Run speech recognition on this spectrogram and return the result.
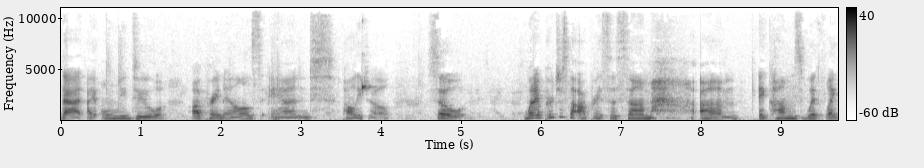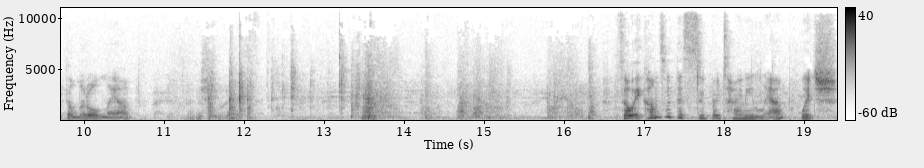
that I only do Apres nails and polygel. So when I purchased the Apres system, um, it comes with like the little lamp. Let me show you guys. So it comes with this super tiny lamp, which,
